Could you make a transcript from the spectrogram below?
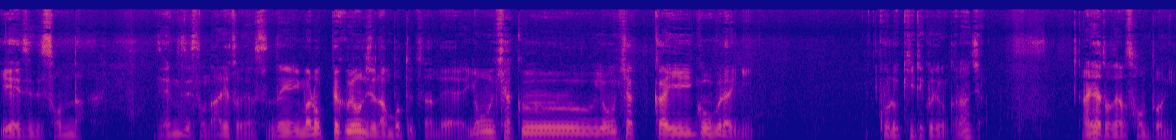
いえ、全然そんな。全然そんな、ありがとうございます。で、今640何ぼって言ってたんで、400、400回後ぐらいに、これを聞いてくれるのかな？じゃあ。ありがとうございます、本当に。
